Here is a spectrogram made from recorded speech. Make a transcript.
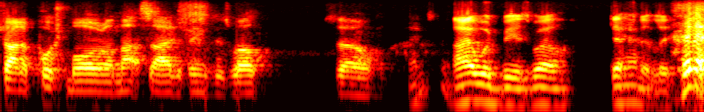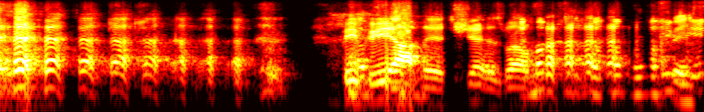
trying to push more on that side of things as well. So. I would be as well, definitely. PPE out there is shit as well. up to the home office. PPE.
